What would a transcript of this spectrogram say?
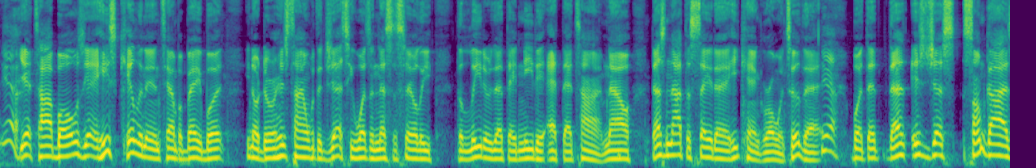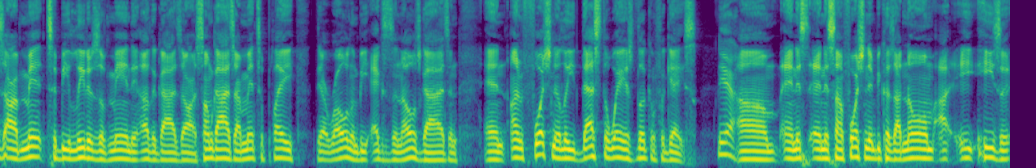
Yeah. yeah, Todd Bowles, yeah, he's killing it in Tampa Bay. But you know during his time with the Jets, he wasn't necessarily the leader that they needed at that time. Now that's not to say that he can't grow into that. Yeah. but that that it's just some guys are meant to be leaders of men than other guys are. Some guys are meant to play their role and be X's and O's guys, and and unfortunately that's the way it's looking for Gase. Yeah. Um, and it's and it's unfortunate because I know him. I, he, he's a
